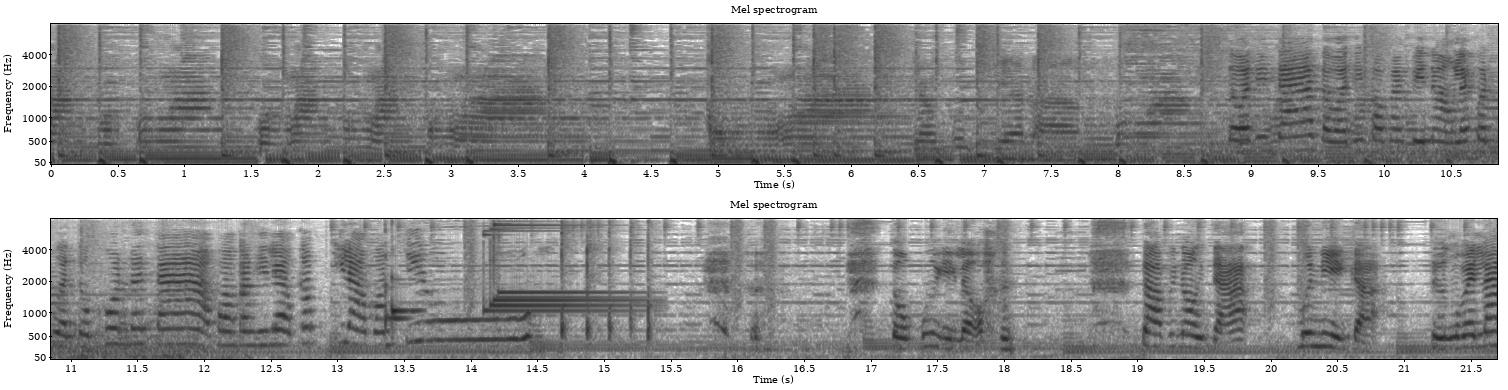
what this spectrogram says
ลังปุ้งปุ้งลังปุ้งลังปุ้งลังปุ้งลังปุ้งลังเสียงกุญแจดังปุ้งลังสวัสดีจ้าสวัสดีพ่อแม่พี่น้องและเพื่อนๆทุกคนด้วยจ้าพอกันที่แล้วกับอีหลามอนจิ้ว ตบมืออีกแล้วจ้าพี่น้องจ้ามื้อนี้กะ ถึงเวลา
